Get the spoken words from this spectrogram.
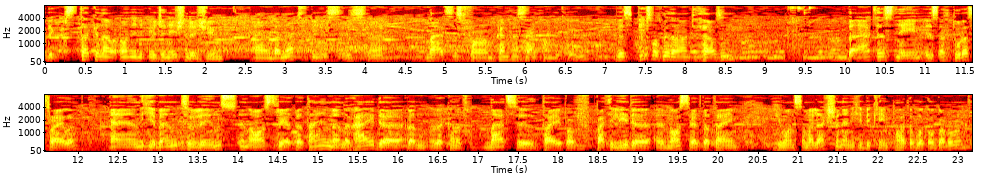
we're stuck in our own imagination regime. And the next piece is uh, Nazis from countryside from Lithuania. This piece was made around 2000. The artist's name is Artūras Raila, and he went to Linz in Austria at the time when Haider, the kind of Nazi type of party leader in Austria at the time, he won some election and he became part of local government.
